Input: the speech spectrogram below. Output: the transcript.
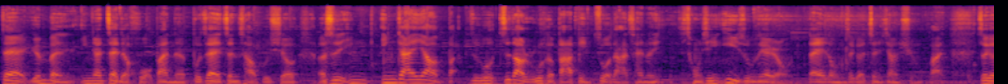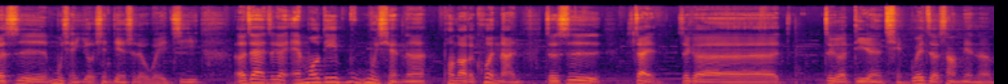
在原本应该在的伙伴呢，不再争吵不休，而是应应该要把如知道如何把饼做大，才能重新挹注内容，带动这个正向循环。这个是目前有线电视的危机。而在这个 MOD 目前呢碰到的困难，则是在这个这个敌人潜规则上面呢，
